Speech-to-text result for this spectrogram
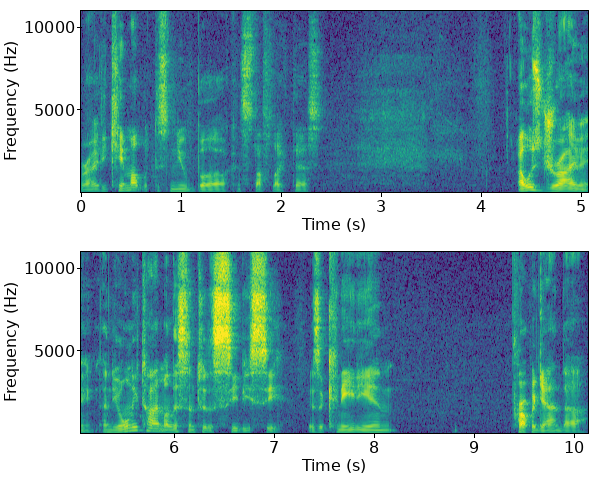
right? He came up with this new book and stuff like this. I was driving, and the only time I listened to the CBC is a Canadian propaganda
